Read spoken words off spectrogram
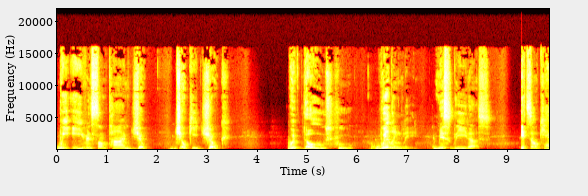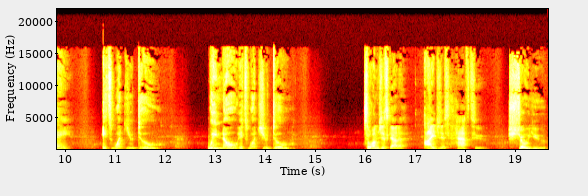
we even sometimes joke, jokey joke with those who willingly mislead us. It's okay. It's what you do. We know it's what you do. So I'm just gotta, I just have to show you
